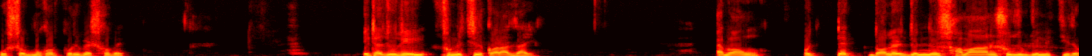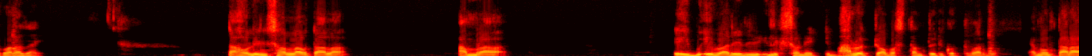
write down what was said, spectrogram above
উৎসবমুখর পরিবেশ হবে। এটা যদি সুনিশ্চিত করা যায় এবং প্রত্যেক দলের জন্য সমান সুযোগ নিশ্চিত করা যায়, তাহলে ইনশাল্লাহ তাআলা আমরা এই এবারের ইলেকশনে একটি ভালো একটি অবস্থান তৈরি করতে পারব এবং তারা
